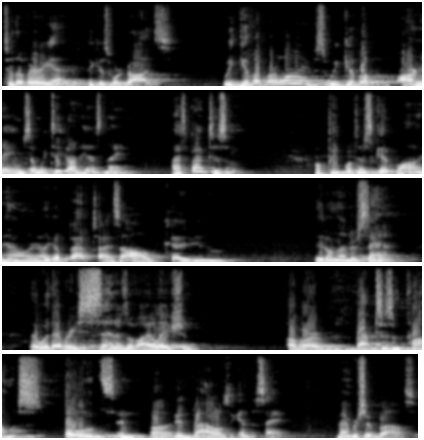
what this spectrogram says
to the very end because we're God's. We give up our lives, we give up our names, and we take on His name. That's baptism. Well, people just get, well, you know, they got baptized. Oh, okay, you know. They don't understand that with every sin is a violation of our baptism promise. Oaths and, uh, and vows, again, the same. Membership vows.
